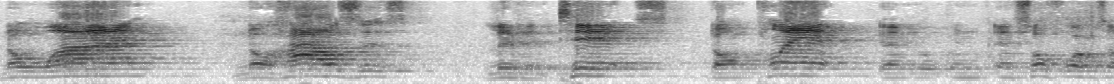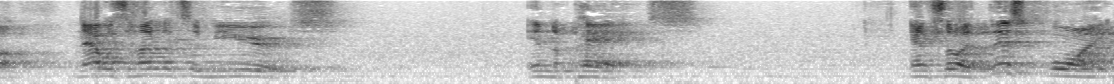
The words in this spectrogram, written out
No wine, no houses, live in tents, don't plant, and, and, and so forth and so on. And that was hundreds of years in the past. And so at this point,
